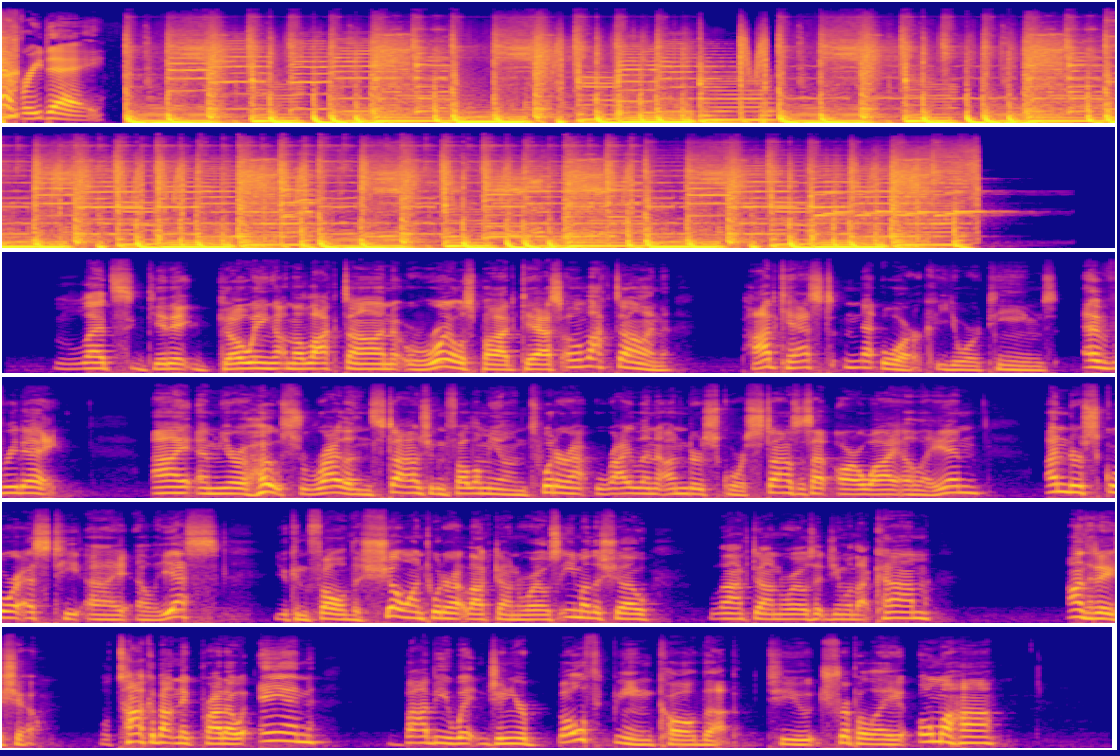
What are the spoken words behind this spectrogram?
every day. Let's get it going on the Locked On Royals podcast on the Locked On Podcast Network, your teams every day. I am your host, Rylan Stiles. You can follow me on Twitter at Rylan underscore Stiles. It's at R Y L A N underscore S T I L E S. You can follow the show on Twitter at Locked On Royals. Email the show, lockedonroyals at gmail.com. On today's show, we'll talk about Nick Pratto and Bobby Witt Jr. both being called up to AAA Omaha.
